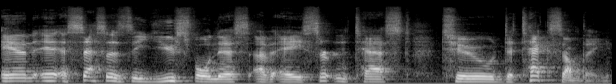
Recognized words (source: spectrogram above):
And it assesses the usefulness of a certain test to detect something.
